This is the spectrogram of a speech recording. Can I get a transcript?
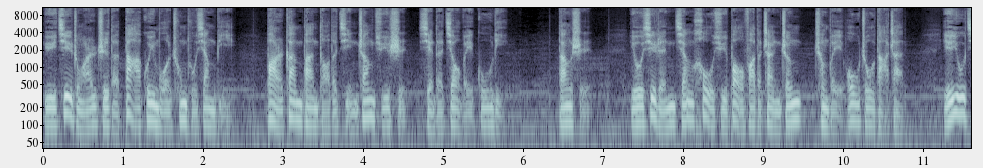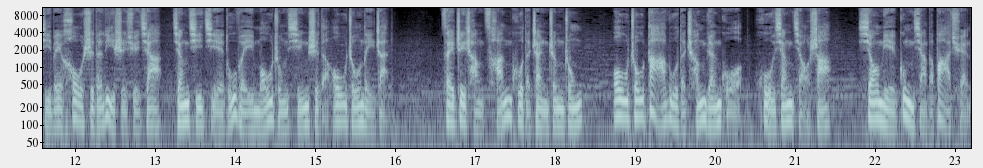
与接踵而至的大规模冲突相比，巴尔干半岛的紧张局势显得较为孤立。当时，有些人将后续爆发的战争称为“欧洲大战”，也有几位后世的历史学家将其解读为某种形式的欧洲内战。在这场残酷的战争中，欧洲大陆的成员国互相绞杀，消灭共享的霸权，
